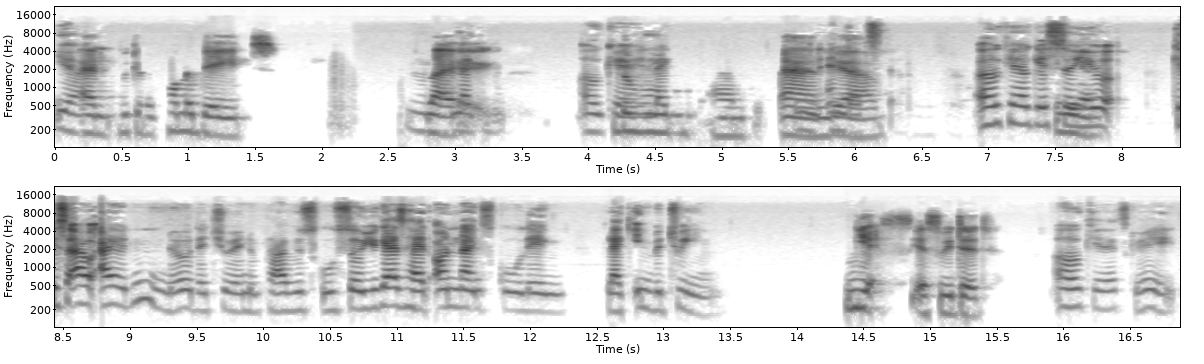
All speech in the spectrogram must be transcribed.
Yeah. and we could accommodate Mm, like, okay, like and and, and yeah okay, okay. So Yeah. you because I I didn't know that you were in a private school. So you guys had online schooling like in between. yes yes we did Okay, that's great.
